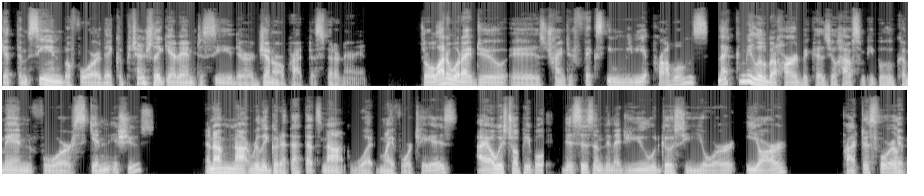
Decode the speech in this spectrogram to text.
get them seen before they could potentially get in to see their general practice veterinarian. So a lot of what I do is trying to fix immediate problems. And that can be a little bit hard because you'll have some people who come in for skin issues. And I'm not really good at that. That's not what my forte is. I always tell people this is something that you would go see your ER practice for. If,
